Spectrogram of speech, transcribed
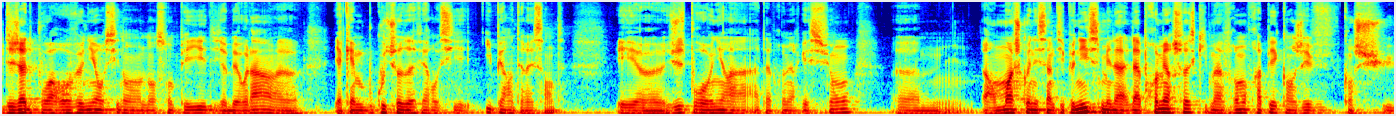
déjà de pouvoir revenir aussi dans, son pays et dire ben voilà, euh, il y a quand même beaucoup de choses à faire aussi hyper intéressantes. Et euh, juste pour revenir à, ta première question, euh, alors moi je connaissais un petit peu Nice, mais la, première chose qui m'a vraiment frappé quand, j'ai, quand, je suis,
